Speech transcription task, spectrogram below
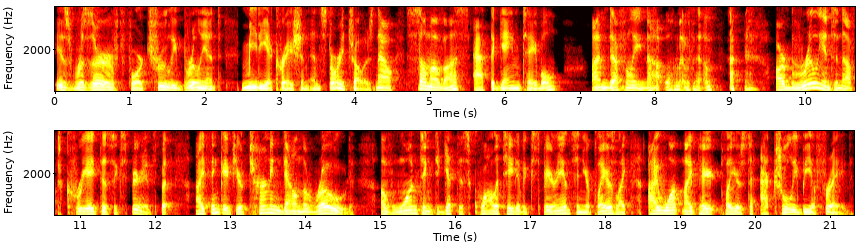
is reserved for truly brilliant media creation and storytellers. Now, some of us at the game table, I'm definitely not one of them, are brilliant enough to create this experience. But I think if you're turning down the road of wanting to get this qualitative experience in your players, like I want my players to actually be afraid,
